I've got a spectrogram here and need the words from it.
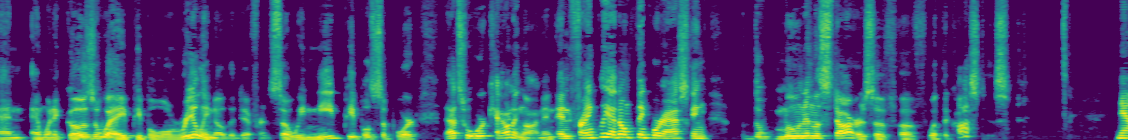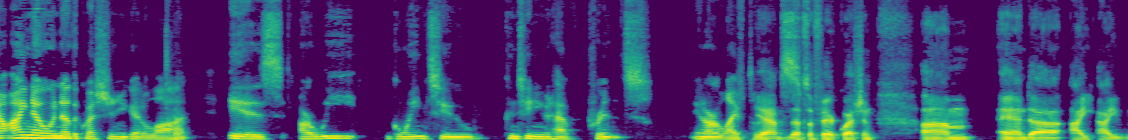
and, and when it goes away, people will really know the difference. So we need people's support. That's what we're counting on. And, and frankly, I don't think we're asking the moon and the stars of, of what the cost is. Now, I know another question you get a lot is Are we going to continue to have prints in our lifetimes? Yeah, that's a fair question. Um, and uh, I, I,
